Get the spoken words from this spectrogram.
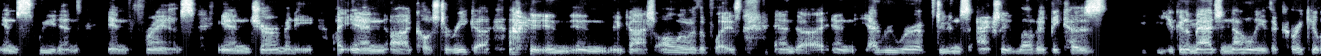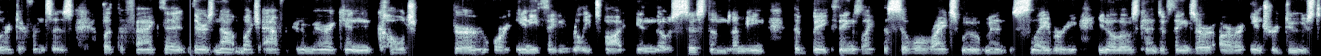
in Sweden, in France, in Germany, in uh, Costa Rica, in, in gosh, all over the place, and uh, and everywhere students actually love it because you can imagine not only the curricular differences, but the fact that there's not much African American culture or anything really taught in those systems. I mean, the big things like the civil rights movement, slavery, you know, those kinds of things are, are introduced,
